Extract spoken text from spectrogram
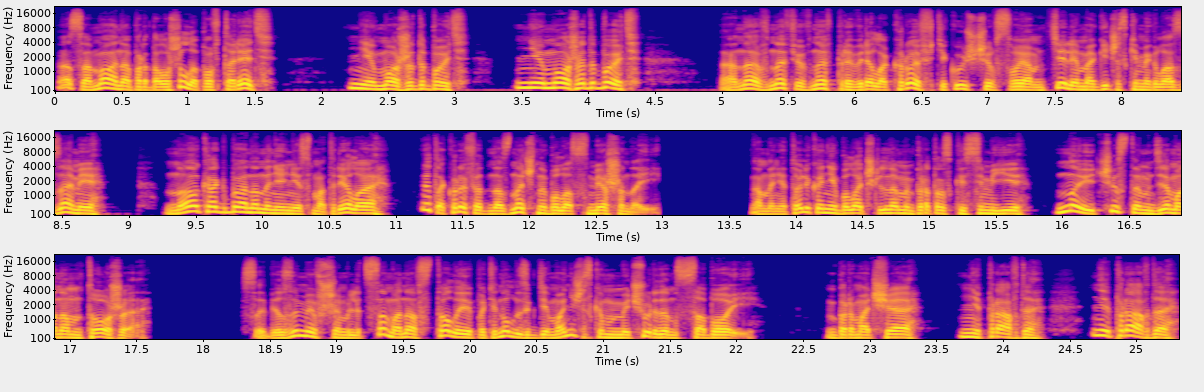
а сама она продолжила повторять «Не может быть! Не может быть!» Она вновь и вновь проверяла кровь, текущую в своем теле магическими глазами, но как бы она на нее не смотрела, эта кровь однозначно была смешанной. Она не только не была членом императорской семьи, но и чистым демоном тоже. С обезумевшим лицом она встала и потянулась к демоническому мечу рядом с собой. Бормоча «Неправда! Неправда!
